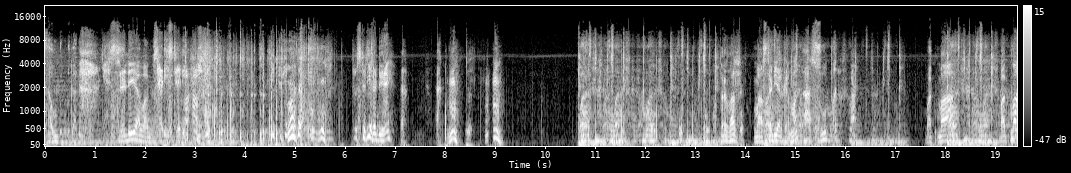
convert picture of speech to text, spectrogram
சவுண்ட் கொடுக்காது ரெடியா வாங்க. Study study study ready brother நான் ஸ்டடியா இருக்கிறேன்னா சூப்பர் பத்மா பத்மா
